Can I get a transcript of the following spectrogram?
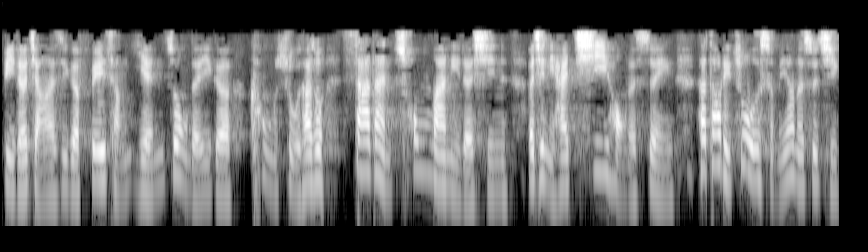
彼得讲的是一个非常严重的一个控诉。他说：“撒旦充满你的心，而且你还欺哄了圣灵。他到底做了什么样的事情？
